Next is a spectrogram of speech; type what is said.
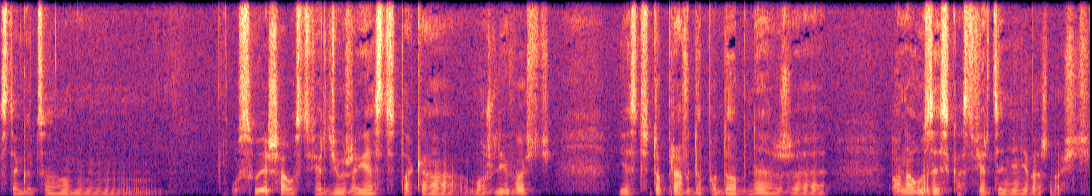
z tego, co usłyszał, stwierdził, że jest taka możliwość, jest to prawdopodobne, że ona uzyska stwierdzenie nieważności.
